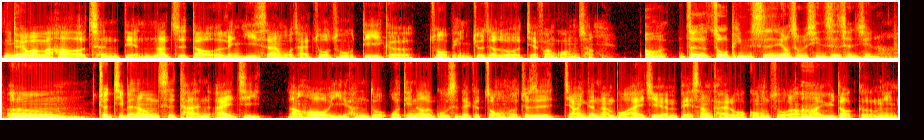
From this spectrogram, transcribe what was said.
你没有办法好好沉淀。那直到二零一三，我才做出第一个作品，就叫做《解放广场》。哦，这个作品是用什么形式呈现呢？嗯，就基本上是谈埃及，然后以很多我听到的故事的一个综合，就是讲一个南部埃及人北上开罗工作，然后他遇到革命，嗯、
